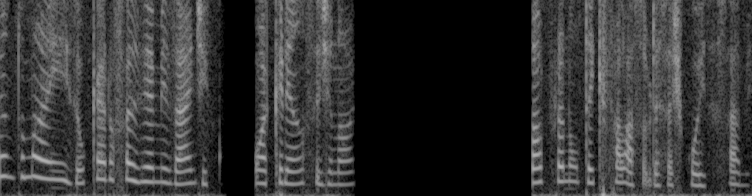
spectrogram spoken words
Quanto mais eu quero fazer amizade com a criança de 9 só pra não ter que falar sobre essas coisas, sabe?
